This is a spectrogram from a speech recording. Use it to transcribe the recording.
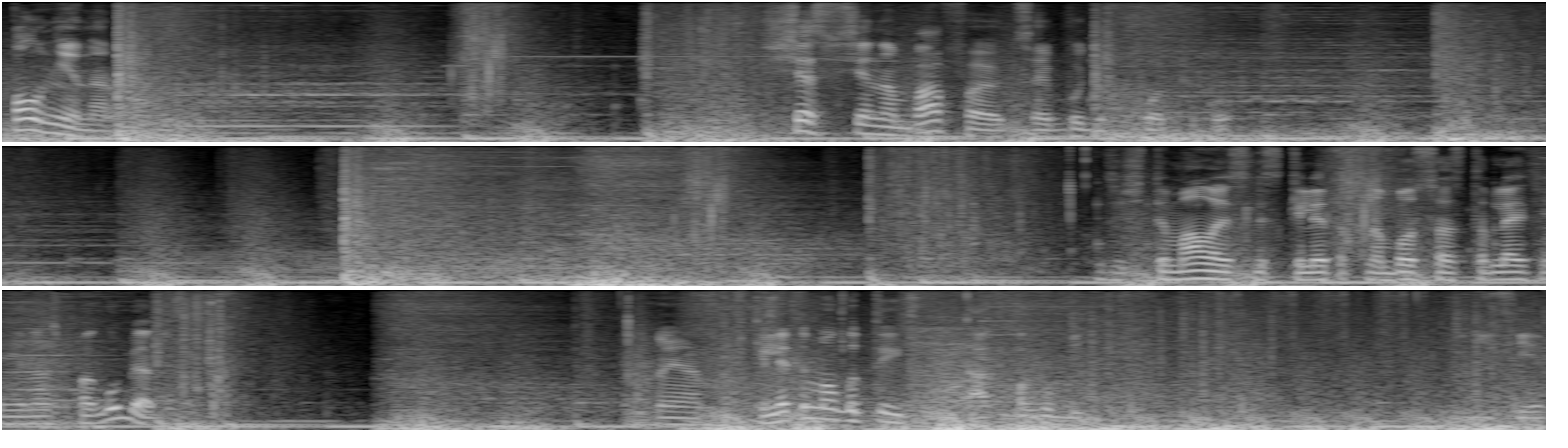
Вполне нормально. Сейчас все набафаются и будет пофигу. Ты мало, если скелетов на босса оставлять, они нас погубят. Нет, скелеты могут и так погубить. Изи.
